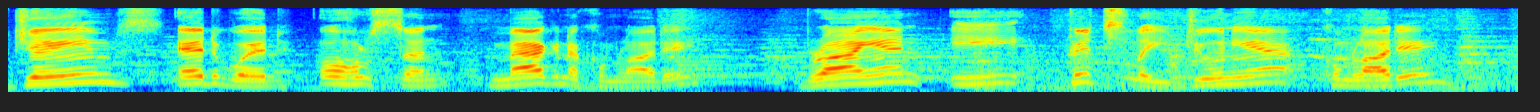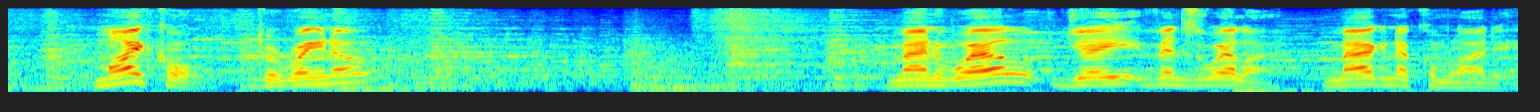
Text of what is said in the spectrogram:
James Edward Olson, magna cum laude. Brian E. Pitsley Jr., cum laude. Michael Torreno. Manuel J. Venezuela, magna cum laude.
